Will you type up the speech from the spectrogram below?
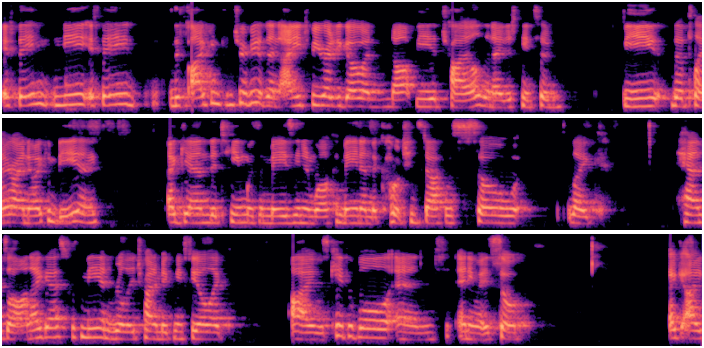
if they need if they if I can contribute, then I need to be ready to go and not be a child, and I just need to be the player I know I can be. And again, the team was amazing and welcoming, and the coaching staff was so like hands on, I guess, with me and really trying to make me feel like I was capable. And anyway, so I, I,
